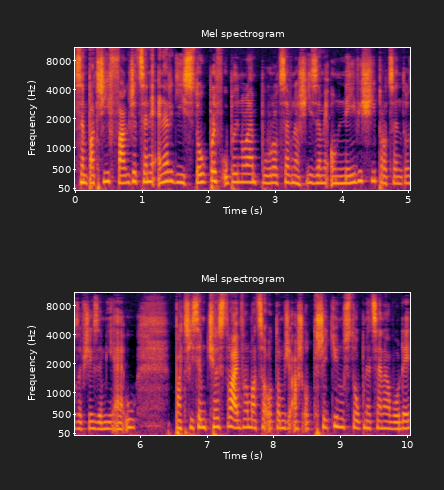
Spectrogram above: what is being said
Sem patří fakt, že ceny energií stouply v uplynulém půlroce v naší zemi o nejvyšší procento ze všech zemí EU. Patří sem čerstvá informace o tom, že až o třetinu stoupne cena vody,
